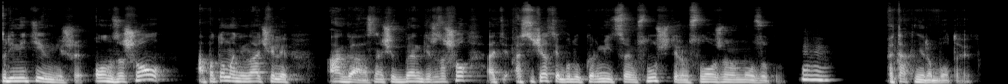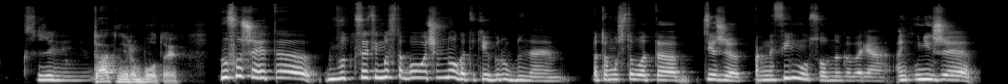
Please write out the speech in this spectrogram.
примитивнейший. Он зашел, а потом они начали, ага, значит, бенгер зашел, а, а сейчас я буду кормить своим слушателям сложную музыку. Мгм. И так не работает. К сожалению. Так не работает. Ну, слушай, это... Вот, кстати, мы с тобой очень много таких групп знаем. Потому что вот э, те же порнофильмы, условно говоря, они- у них же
